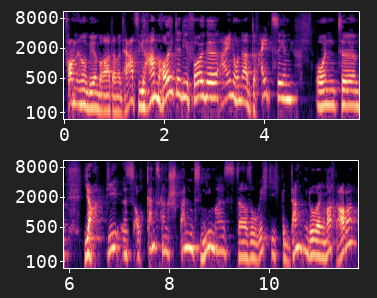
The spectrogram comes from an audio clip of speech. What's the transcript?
vom Immobilienberater mit Herz. Wir haben heute die Folge 113 und äh, ja, die ist auch ganz, ganz spannend. Niemals da so richtig Gedanken drüber gemacht, aber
